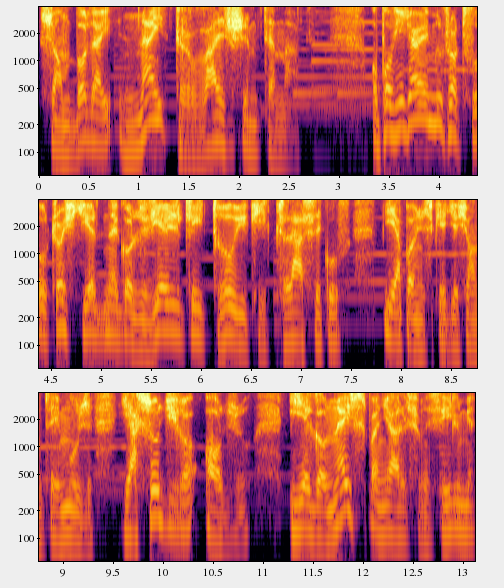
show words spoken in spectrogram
są bodaj najtrwalszym tematem. Opowiedziałem już o twórczości jednego z wielkiej trójki klasyków japońskiej dziesiątej muzy, Yasujiro Ozu i jego najwspanialszym filmie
